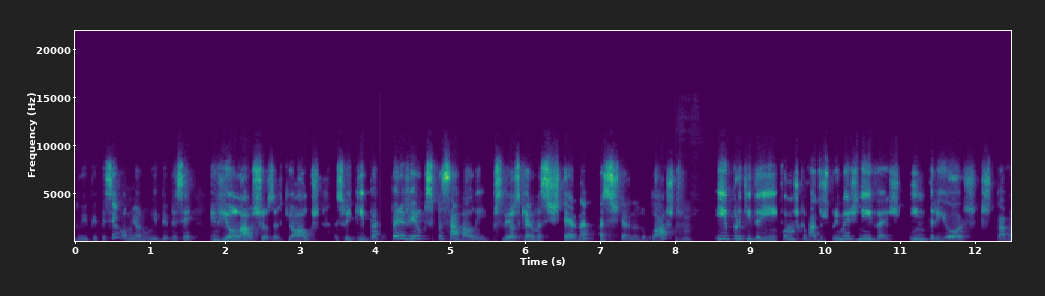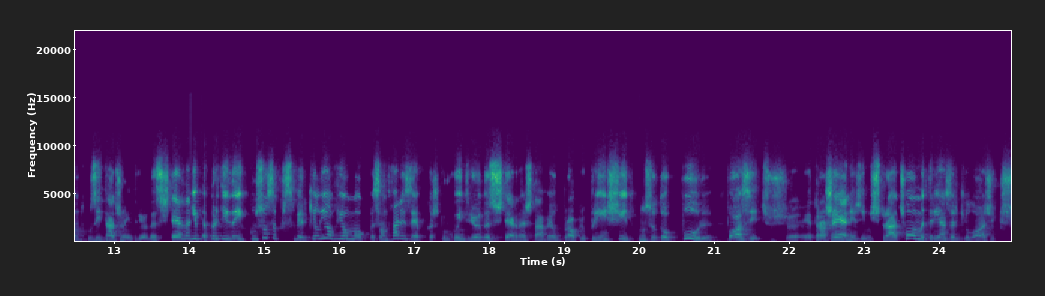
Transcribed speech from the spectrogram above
do IPPC, ou melhor, o IPPC enviou lá os seus arqueólogos, a sua equipa, para ver o que se passava ali. Percebeu-se que era uma cisterna, a cisterna do claustro, uhum e a partir daí foram escavados os primeiros níveis interiores que estavam depositados no interior da cisterna, e a partir daí começou-se a perceber que ali havia uma ocupação de várias épocas, porque o interior da cisterna estava ele próprio preenchido no seu topo por depósitos eh, heterogéneos e misturados com materiais arqueológicos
